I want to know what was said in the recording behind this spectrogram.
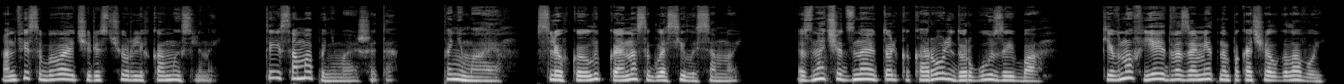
Анфиса бывает чересчур легкомысленной. Ты и сама понимаешь это. Понимаю. С легкой улыбкой она согласилась со мной. Значит, знают только король, Дургуза и Ба. Кивнув, я едва заметно покачал головой,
